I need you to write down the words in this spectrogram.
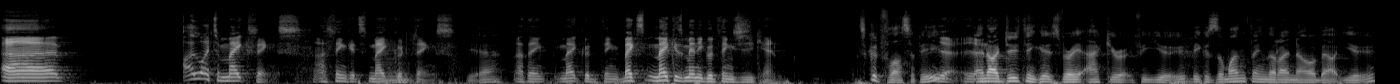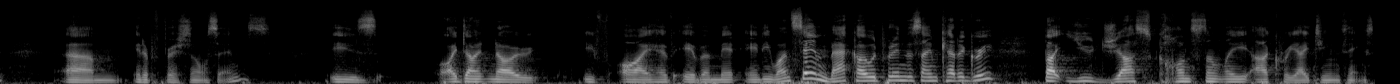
Uh, I like to make things. I think it's make good things. Yeah. I think make good things. Make make as many good things as you can. It's good philosophy. Yeah, yeah. And I do think it's very accurate for you because the one thing that I know about you um, in a professional sense is I don't know if I have ever met anyone. Sam Mack, I would put in the same category, but you just constantly are creating things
